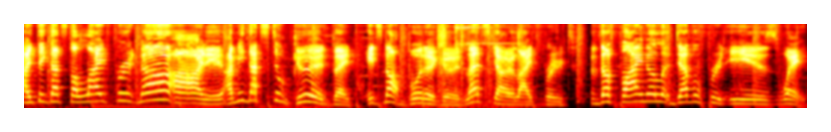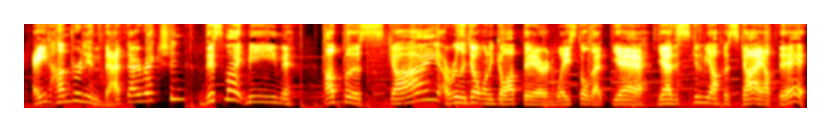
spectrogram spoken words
I think that's the light fruit. No, is. I mean, that's still good, but it's not Buddha good. Let's go, light fruit. The final devil fruit is, wait, 800 in that direction? This might mean upper sky? I really don't want to go up there and waste all that. Yeah, yeah, this is going to be upper sky up there.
